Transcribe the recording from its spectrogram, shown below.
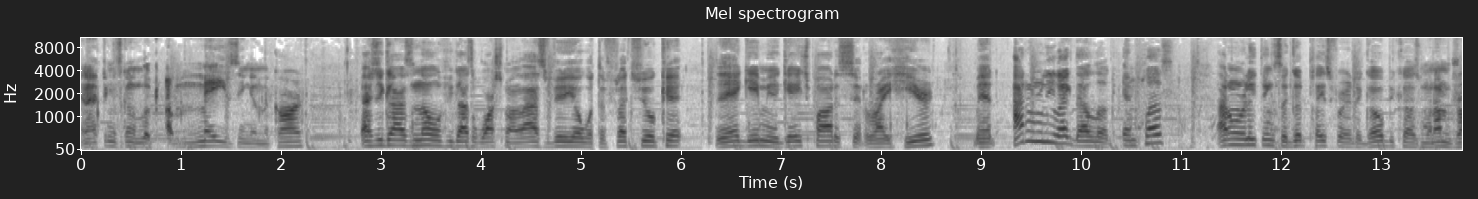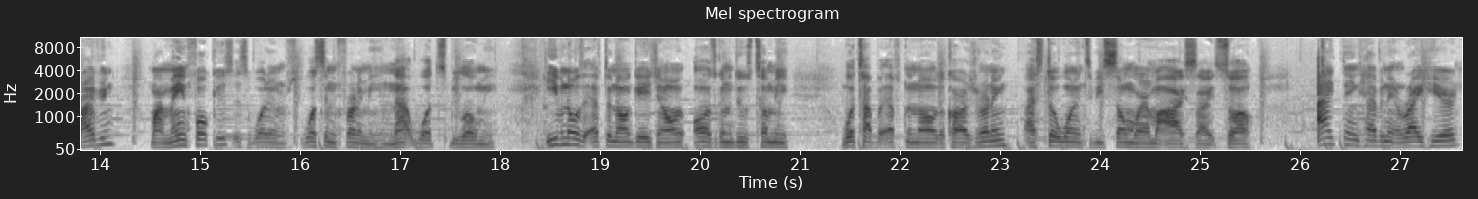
and I think it's gonna look amazing in the car. As you guys know, if you guys watched my last video with the flex fuel kit, they gave me a gauge pod to sit right here. Man, I don't really like that look. And plus, I don't really think it's a good place for it to go because when I'm driving, my main focus is what in, what's in front of me, not what's below me. Even though it's an ethanol gauge and all, all it's gonna do is tell me what type of ethanol the car is running, I still want it to be somewhere in my eyesight. So I think having it right here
